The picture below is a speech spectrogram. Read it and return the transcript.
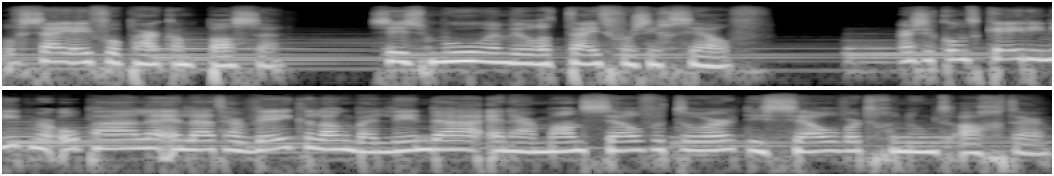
of zij even op haar kan passen. Ze is moe en wil wat tijd voor zichzelf. Maar ze komt Katie niet meer ophalen en laat haar wekenlang bij Linda en haar man Salvatore, die Cel wordt genoemd, achter.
